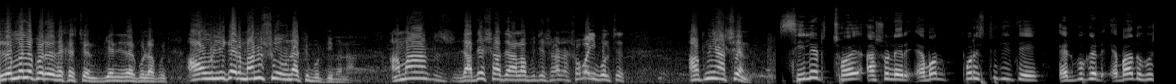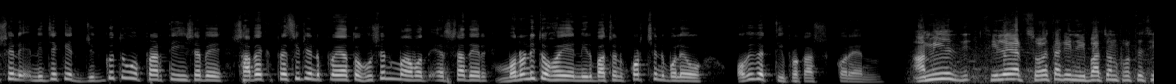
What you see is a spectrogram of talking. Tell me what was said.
এলোমেলো করে রেখেছেন বিয়ানীবাজার গোলাপগঞ্জ আওয়ামী লীগের মানুষও ওনাকে ভোট দিবে না। আমার, যাদের সাথে আলাপ হচ্ছে সবাই বলছে, আপনি আসেন। সিলেট ছয় আসনের এমন পরিস্থিতিতে অ্যাডভোকেট এবাদ হোসেন নিজেকে যোগ্যতম প্রার্থী হিসেবে সাবেক প্রেসিডেন্ট প্রয়াত হোসেন মোহাম্মদ এরশাদের মনোনীত হয়ে নির্বাচন করছেন বলেও অভিব্যক্তি প্রকাশ করেন। আমি সিলেট ছয় থেকে নির্বাচন করতেছি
